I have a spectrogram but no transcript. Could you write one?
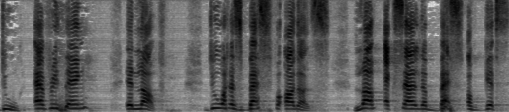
do everything in love. Do what is best for others. Love excel the best of gifts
